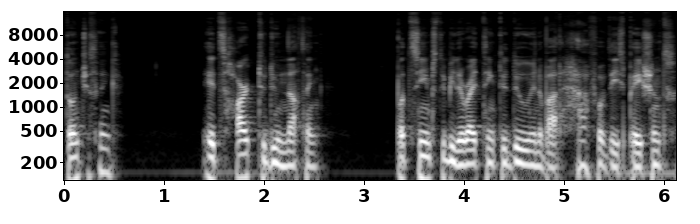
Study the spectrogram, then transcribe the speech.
don't you think? It's hard to do nothing, but seems to be the right thing to do in about half of these patients.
